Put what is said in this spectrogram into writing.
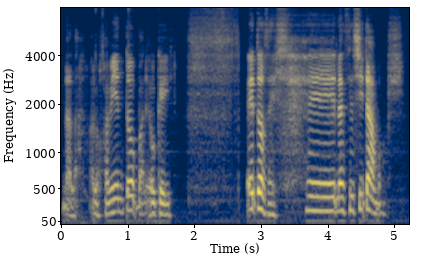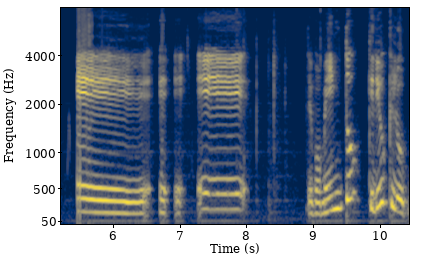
Nada, alojamiento. Vale, ok. Entonces, eh, necesitamos... Eh, eh, eh, de momento, creo que lo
